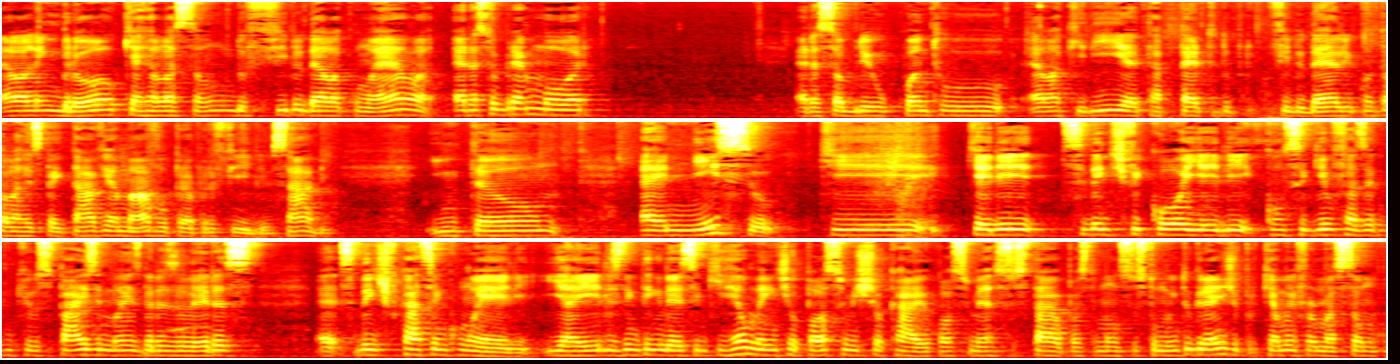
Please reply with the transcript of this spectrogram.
ela lembrou que a relação do filho dela com ela era sobre amor. Era sobre o quanto ela queria estar perto do filho dela e quanto ela respeitava e amava o próprio filho, sabe? Então, é nisso que, que ele se identificou e ele conseguiu fazer com que os pais e mães brasileiras é, se identificassem com ele e aí eles entendessem que realmente eu posso me chocar, eu posso me assustar, eu posso tomar um susto muito grande porque é uma informação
